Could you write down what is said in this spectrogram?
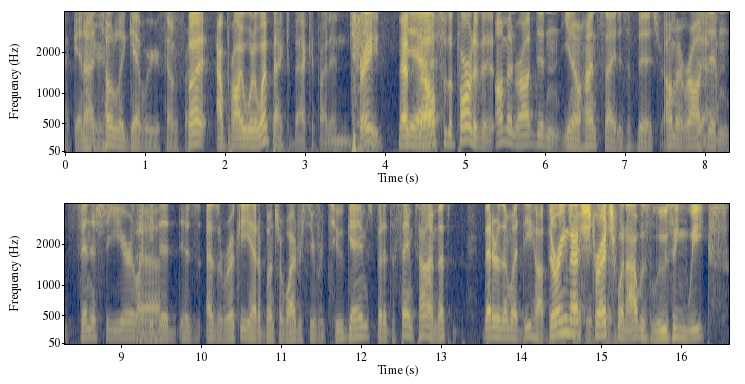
back, and I I totally get where you're coming from. but I probably would have went back to back if I didn't trade. That's the- also the part of it. Amon Ra didn't. You know, hindsight is a bitch. Amon Ra Yeah. didn't finish the year like Yeah. he did his as a rookie. He had a bunch of wide receiver two games, but at the same time, that's better than what D Hop did During that stretch when I was losing weeks,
